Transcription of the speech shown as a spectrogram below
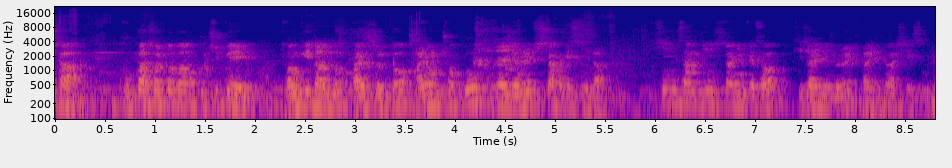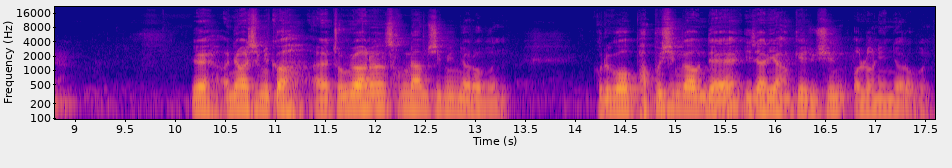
제5차 국가철도망 구축계획 경기남부 과역철도 관용 촉구 기자회견을 시작하겠습니다. 신상진 시장님께서 기자회견을 발표하시겠습니다. 예, 안녕하십니까. 에, 존경하는 성남 시민 여러분, 그리고 바쁘신 가운데 이 자리에 함께 해 주신 언론인 여러분,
